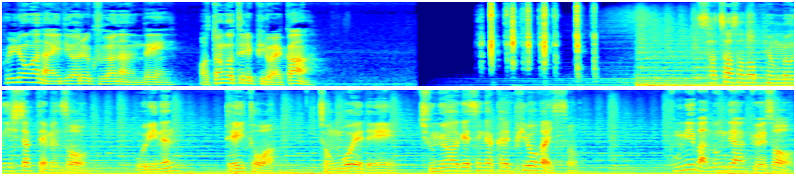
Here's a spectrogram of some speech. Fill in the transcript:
훌륭한 아이디어를 구현하는데 어떤 것들이 필요할까? 4차 산업혁명이 시작되면서 우리는 데이터와 정보에 대해 중요하게 생각할 필요가 있어. 국립안동대학교에서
